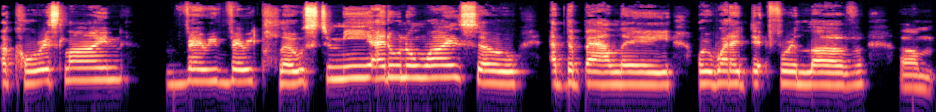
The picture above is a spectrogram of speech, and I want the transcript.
a chorus line very, very close to me. I don't know why. So at the ballet or what I did for love um,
